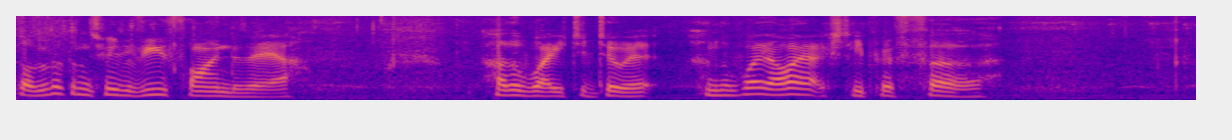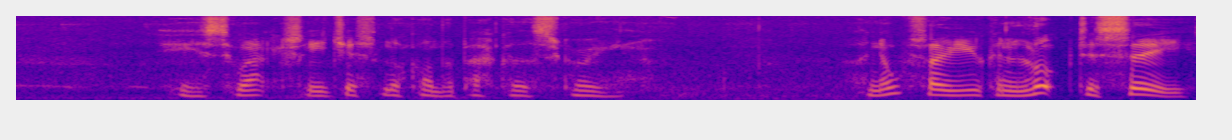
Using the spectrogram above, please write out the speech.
So I'm looking through the viewfinder there, the other way to do it, and the way I actually prefer is to actually just look on the back of the screen. And also you can look to see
